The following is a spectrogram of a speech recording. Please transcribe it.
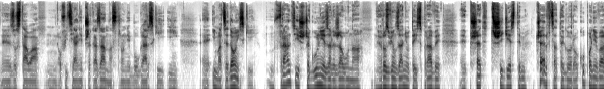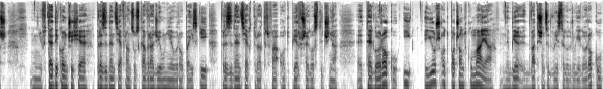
e, została mm, oficjalnie przekazana stronie bułgarskiej i, e, i macedońskiej. Francji szczególnie zależało na rozwiązaniu tej sprawy e, przed 30 czerwca tego roku, ponieważ mm, wtedy kończy się prezydencja francuska w Radzie Unii Europejskiej, prezydencja, która trwa od 1 stycznia tego roku i już od początku maja 2022 roku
